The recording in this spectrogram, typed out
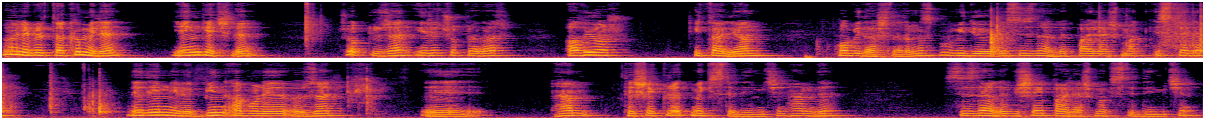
Böyle bir takım ile yengeçle çok güzel iri çupralar alıyor İtalyan hobidaşlarımız. Bu videoyu da sizlerle paylaşmak istedim. Dediğim gibi 1000 aboneye özel e, hem teşekkür etmek istediğim için hem de sizlerle bir şey paylaşmak istediğim için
